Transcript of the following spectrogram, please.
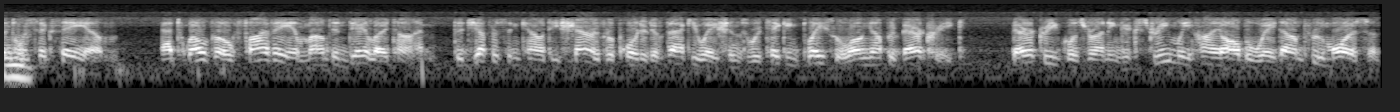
until 6 a.m. At 12:05 a.m. Mountain Daylight Time, the Jefferson County Sheriff reported evacuations were taking place along Upper Bear Creek. Bear Creek was running extremely high all the way down through Morrison.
